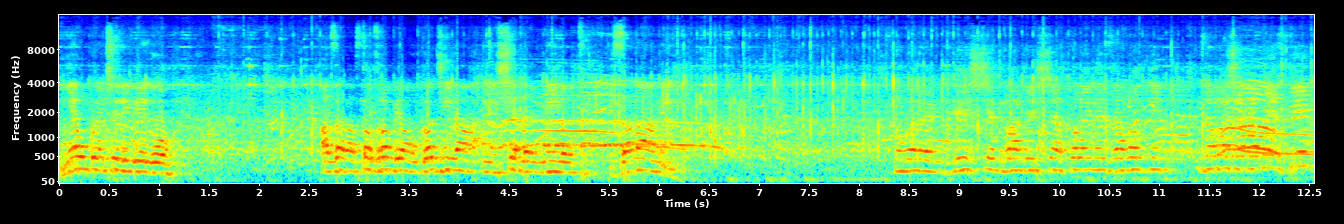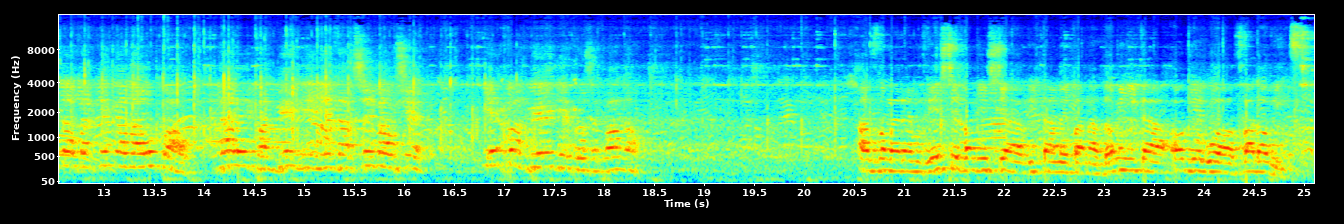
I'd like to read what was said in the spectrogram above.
nie ukończyli biegu. A zaraz to zrobią godzina i 7 minut za nami. numerem 220 kolejny zawodnik i zobaczcie, to jest piękna taktyka na upał. Dalej pan biegnie, nie zatrzymał się. Niech pan biegnie, proszę pana. A z numerem 220 witamy pana Dominika Ogiegło z Wadowic.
